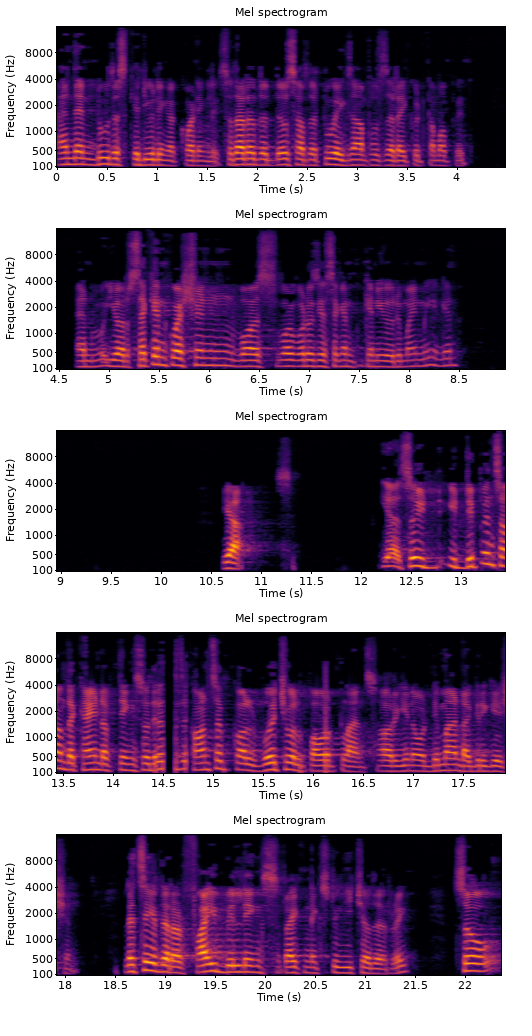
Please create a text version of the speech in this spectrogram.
and then do the scheduling accordingly. So that are the, those are the two examples that I could come up with. And your second question was, what, what was your second? Can you remind me again? Yeah. Yeah, so it, it depends on the kind of thing. So there is a concept called virtual power plants or, you know, demand aggregation. Let's say there are five buildings right next to each other, right? So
